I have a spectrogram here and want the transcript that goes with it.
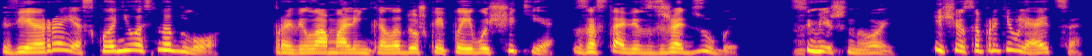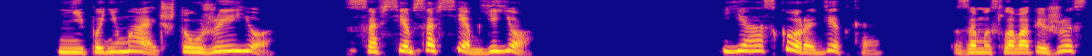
Виарея склонилась над Ло, провела маленькой ладошкой по его щеке, заставив сжать зубы. Смешной, еще сопротивляется. Не понимает, что уже ее. Совсем-совсем ее. «Я скоро, детка». Замысловатый жест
